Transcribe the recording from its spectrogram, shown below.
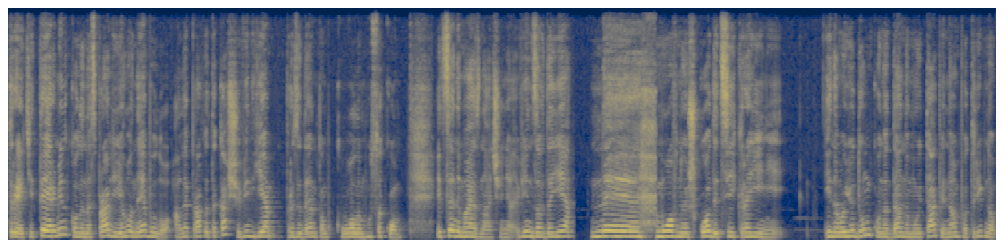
третій термін, коли насправді його не було. Але правда така, що він є президентом кволим гусаком. І це не має значення. Він завдає немовної шкоди цій країні. І на мою думку, на даному етапі нам потрібно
